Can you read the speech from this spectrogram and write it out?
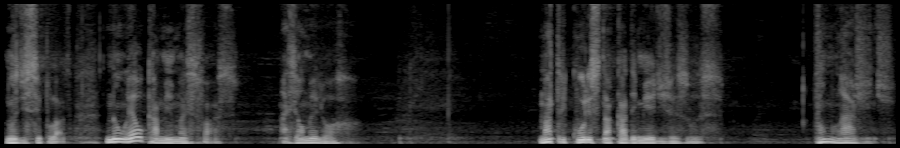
nos discipulados. Não é o caminho mais fácil, mas é o melhor. Matricule-se na academia de Jesus. Vamos lá, gente.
